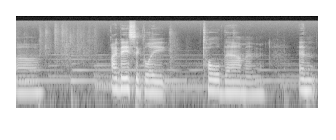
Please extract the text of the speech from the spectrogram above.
Uh, I basically told them and and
